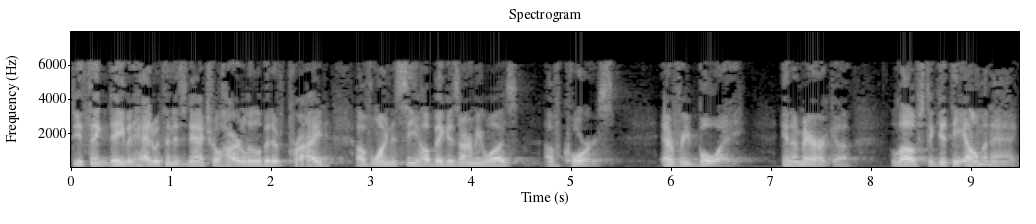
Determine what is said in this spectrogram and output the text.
Do you think David had within his natural heart a little bit of pride of wanting to see how big his army was? Of course. Every boy in America loves to get the almanac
